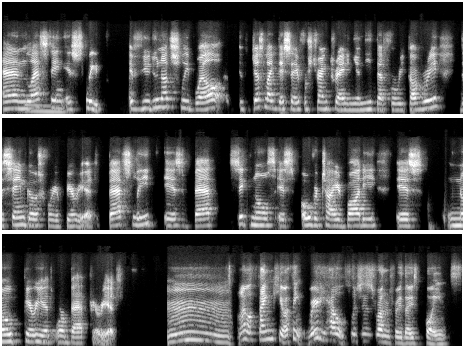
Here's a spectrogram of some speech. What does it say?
And mm. last thing is sleep if you do not sleep well, just like they say for strength training, you need that for recovery. The same goes for your period. Bad sleep is bad signals, is overtired body, is no period or bad period. Mm, well, thank you. I think really helpful to just run through those points.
